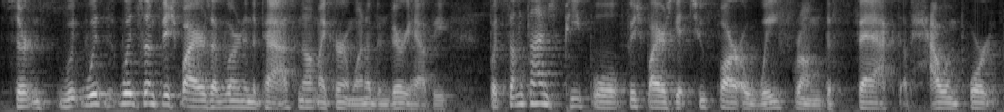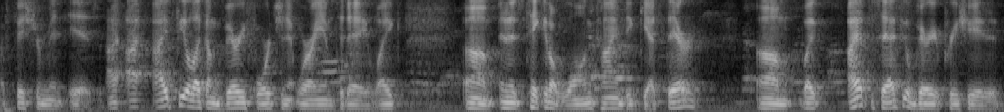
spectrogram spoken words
certain with, with with some fish buyers I've learned in the past, not my current one. I've been very happy. But sometimes people, fish buyers, get too far away from the fact of how important a fisherman is. I, I, I feel like I'm very fortunate where I am today. Like, um, and it's taken a long time to get there. Um, like I have to say, I feel very appreciated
